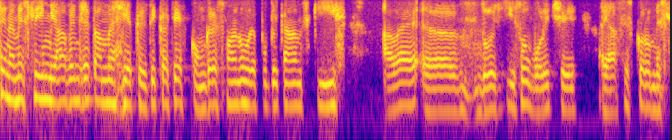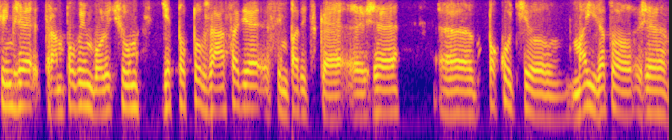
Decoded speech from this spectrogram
si nemyslím. Já vím, že tam je kritika těch kongresmanů republikánských ale e, důležití jsou voliči a já si skoro myslím, že Trumpovým voličům je toto v zásadě sympatické, že e, pokud mají za to, že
